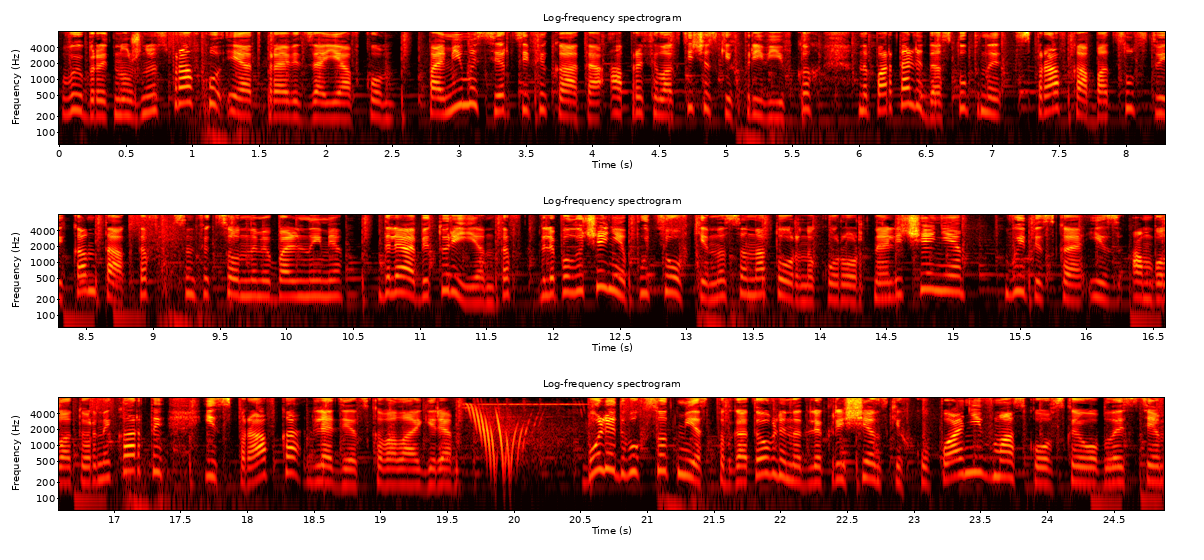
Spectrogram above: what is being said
выбрать нужную справку и отправить заявку. Помимо сертификата о профилактических прививках, на портале доступны справка об отсутствии контактов с инфекционными больными. Для абитуриентов, для получения путевки на санаторно-курортное лечение, выписка из амбулаторной карты и справка для детского лагеря. Более 200 мест подготовлено для крещенских купаний в Московской области.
